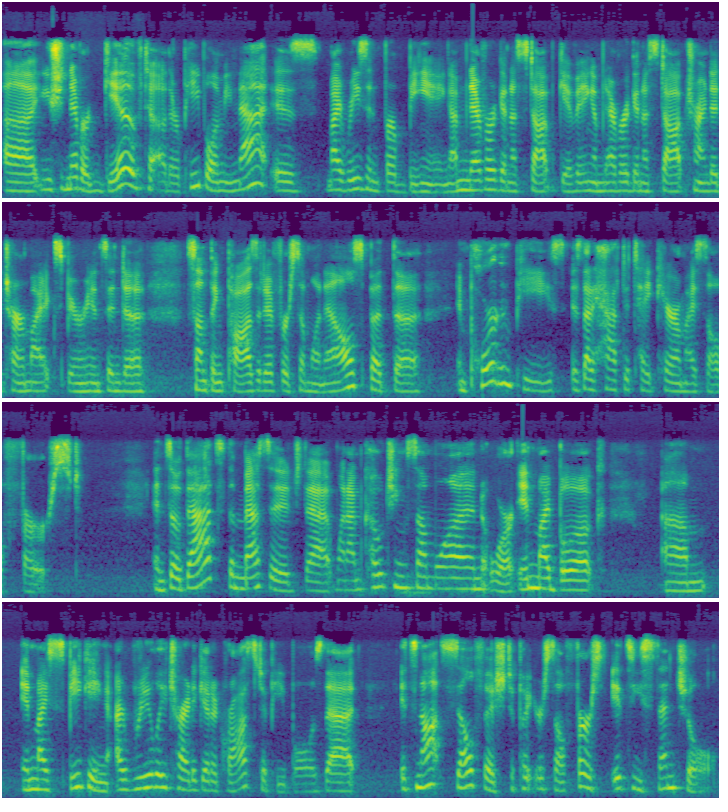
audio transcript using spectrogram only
uh, you should never give to other people. I mean, that is my reason for being. I'm never going to stop giving. I'm never going to stop trying to turn my experience into something positive for someone else. But the important piece is that I have to take care of myself first. And so that's the message that when I'm coaching someone or in my book, um, in my speaking, I really try to get across to people is that it's not selfish to put yourself first, it's essential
